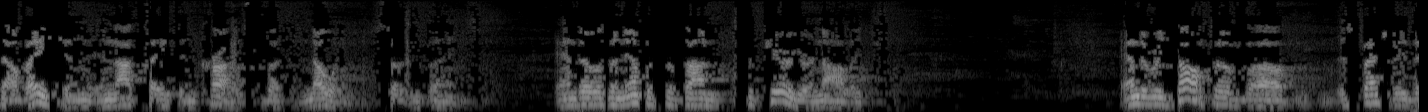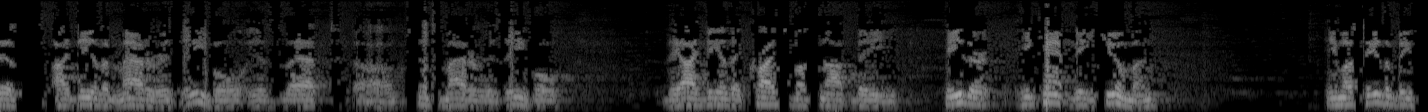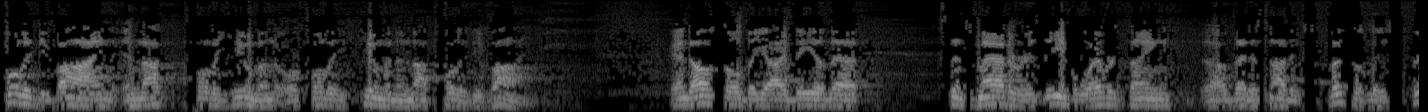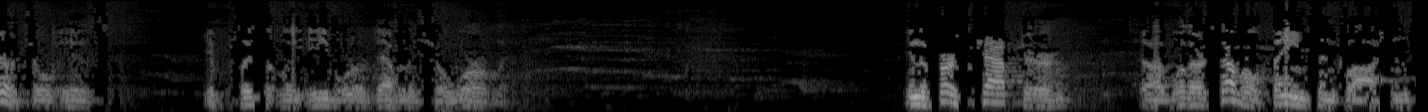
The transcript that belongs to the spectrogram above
salvation and not faith in Christ, but knowing certain things. And there was an emphasis on superior knowledge. And the result of uh, especially this idea that matter is evil is that uh, since matter is evil, the idea that Christ must not be either he can't be human, he must either be fully divine and not fully human, or fully human and not fully divine. And also the idea that since matter is evil, everything uh, that is not explicitly spiritual is implicitly evil or devilish or worldly. In the first chapter, uh, well, there are several themes in Colossians,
